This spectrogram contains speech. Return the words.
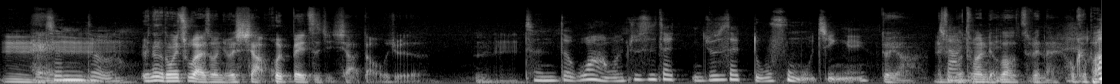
嗯，真的，因为那个东西出来的时候，你会吓，会被自己吓到。我觉得，真的，哇！我就是在你就是在读父母经哎，对呀、怎么突然聊到这边来，好可怕。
